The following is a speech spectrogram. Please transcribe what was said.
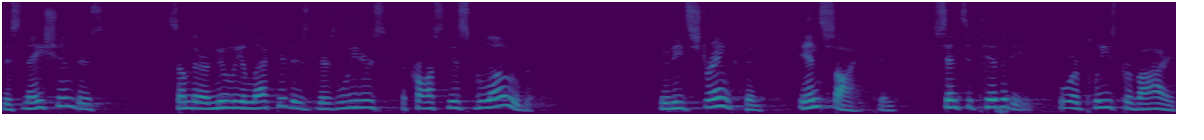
this nation. There's some that are newly elected. There's, there's leaders across this globe who need strength and insight and sensitivity. Lord, please provide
